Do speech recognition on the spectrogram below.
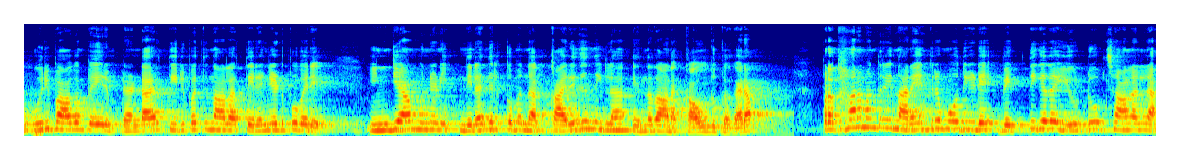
ഭൂരിഭാഗം പേരും രണ്ടായിരത്തി ഇരുപത്തിനാല് തിരഞ്ഞെടുപ്പ് വരെ ഇന്ത്യ മുന്നണി നിലനിൽക്കുമെന്ന് കരുതുന്നില്ല എന്നതാണ് കൗതുകകരം. പ്രധാനമന്ത്രി നരേന്ദ്രമോദിയുടെ വ്യക്തിഗത യൂട്യൂബ് ചാനലിന്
